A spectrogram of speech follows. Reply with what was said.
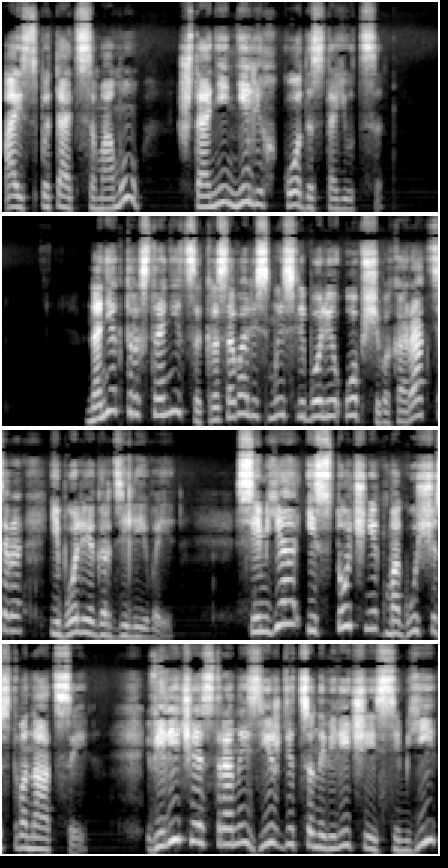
а испытать самому, что они нелегко достаются. На некоторых страницах красовались мысли более общего характера и более горделивые. Семья — источник могущества нации. Величие страны зиждется на величии семьи,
